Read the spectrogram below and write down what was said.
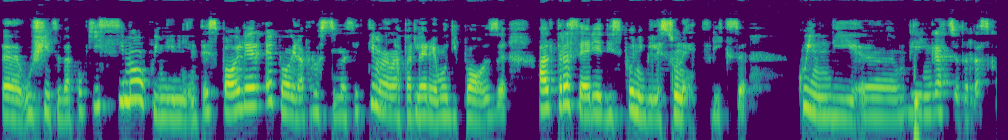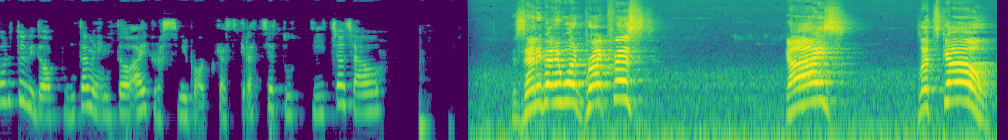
eh, uscita da pochissimo, quindi niente spoiler, e poi la prossima settimana parleremo di Pose, altra serie disponibile su Netflix. Quindi eh, vi ringrazio per l'ascolto e vi do appuntamento ai prossimi podcast. Grazie a tutti, ciao ciao! Does anybody want breakfast? Guys, let's go!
